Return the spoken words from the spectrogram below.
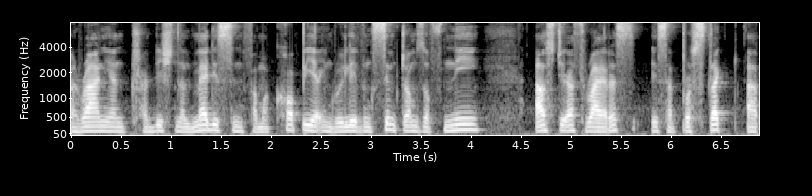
Iranian traditional medicine pharmacopoeia in relieving symptoms of knee osteoarthritis is a, a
